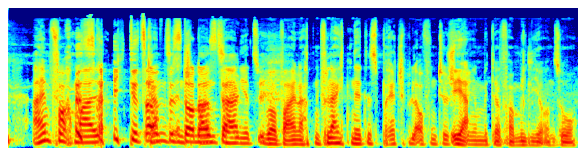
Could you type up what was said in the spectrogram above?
Einfach mal das reicht jetzt ganz auch bis Donnerstag. sein jetzt über Weihnachten. Vielleicht ein nettes Brettspiel auf den Tisch ja. bringen mit der Familie und so.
